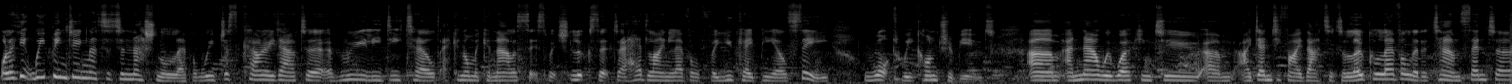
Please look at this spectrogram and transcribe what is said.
Well, I think we've been doing that at a national level. We've just carried out a, a really detailed economic analysis which looks at a headline level for UK PLC what we contribute. Um, and now we're working to um, identify that at a local level, at a town centre,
